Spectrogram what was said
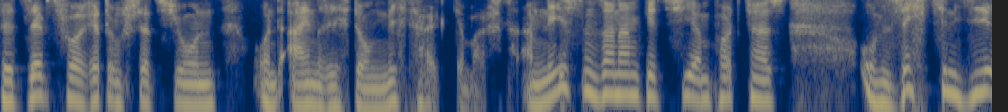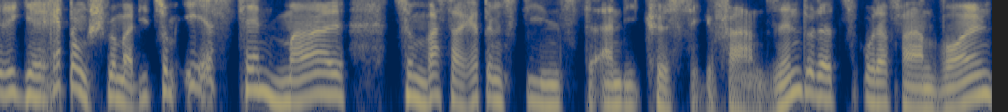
wird selbst vor Rettungsstationen und Einrichtungen nicht halt gemacht. Am nächsten Sonntag geht's hier im Podcast um 16-jährige Rettungsschwimmer, die zum ersten Mal zum Wasserrettungsdienst an die Küste gefahren sind oder, oder fahren wollen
